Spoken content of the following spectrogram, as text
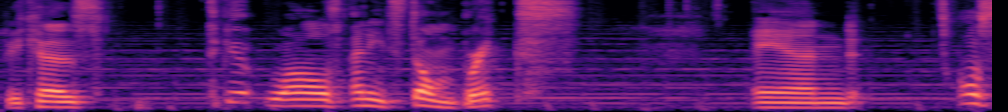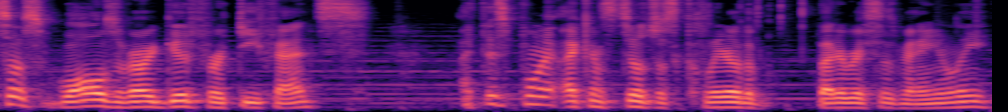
Because to get walls, I need stone bricks. And also, walls are very good for defense. At this point, I can still just clear the better races manually.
